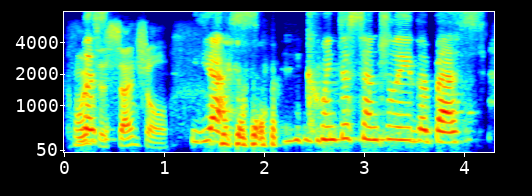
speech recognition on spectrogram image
Listen- Quintessential. Yes, quintessentially the best.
